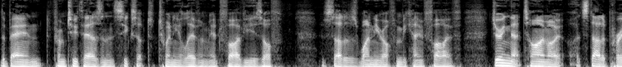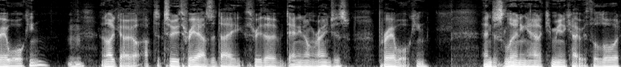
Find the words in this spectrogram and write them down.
the band from 2006 up to 2011. We had five years off. It started as one year off and became five. During that time, I, I started prayer walking, and I'd go up to two, three hours a day through the Dandenong Ranges prayer walking, and just learning how to communicate with the Lord.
